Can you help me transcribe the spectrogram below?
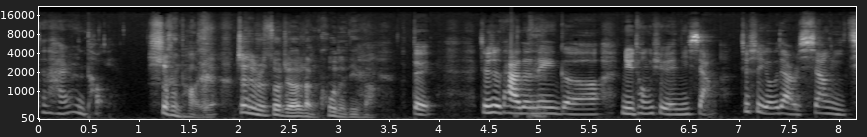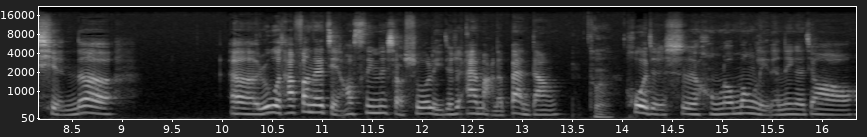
但他还是很讨厌。是很讨厌，这就是作者冷酷的地方。对，就是他的那 个女同学，你想，就是有点像以前的，呃，如果他放在简奥斯汀的小说里，就是艾玛的伴当，对，或者是《红楼梦》里的那个叫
